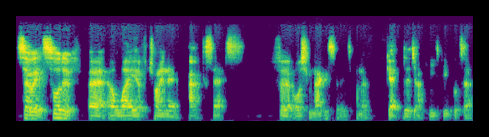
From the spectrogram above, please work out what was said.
So it's sort of a, a way of trying to access for Oshima Nagisa to kind of get the Japanese people to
